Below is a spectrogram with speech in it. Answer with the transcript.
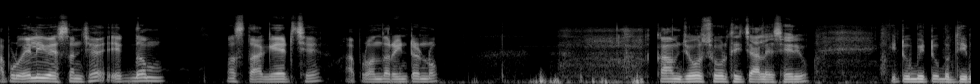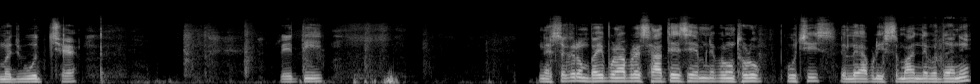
આપણું એલિવેશન છે, એકદમ મસ્ત આ ગેટ છે, આપણો અંદર ઇન્ટરનો કામ જોરશોરથી ચાલે છે રહ્યું. ઈટું બીટું બધી મજબૂત છે. રેતી. ને સગરમભાઈ પણ આપણે સાથે છે, એમને પણ હું થોડુંક પૂછીશ, એટલે આપણી સમાજને બધાને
